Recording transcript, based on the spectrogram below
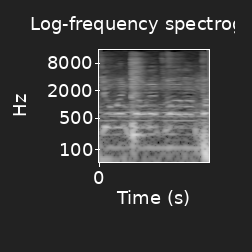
Doing donuts while I'm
